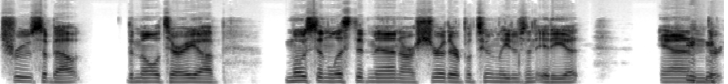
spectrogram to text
truths about the military. Uh, most enlisted men are sure their platoon leader's an idiot and they're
